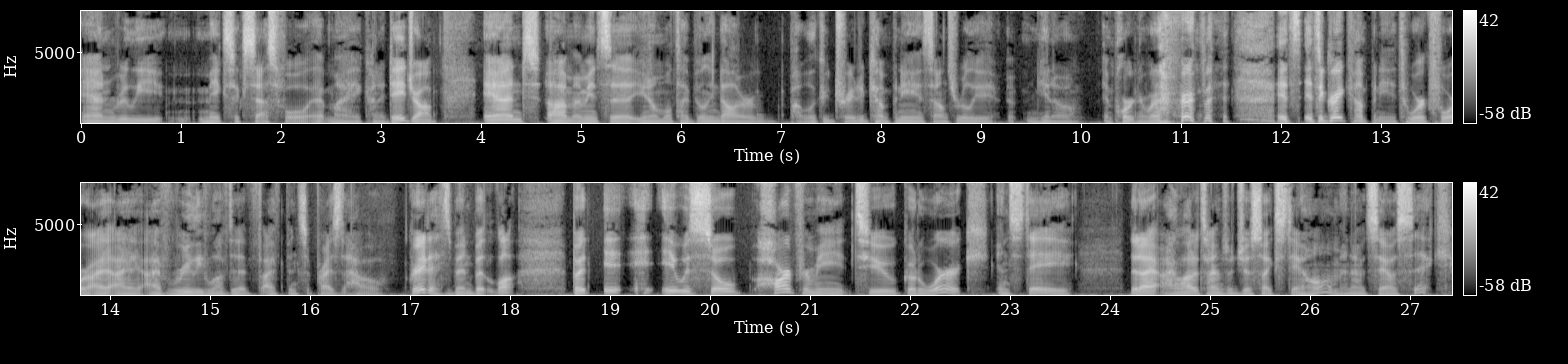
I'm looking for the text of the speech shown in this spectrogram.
and really make successful at my kind of day job. And um, I mean, it's a you know multi-billion dollar publicly traded company. It sounds really you know important or whatever, but it's it's a great company to work for. I, I I've really loved it. I've been surprised at how great it has been, but lo- but it it was so hard for me to go to work and stay that I, I a lot of times would just like stay home and I would say I was sick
